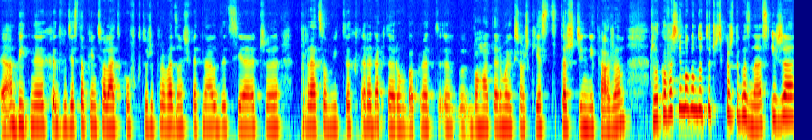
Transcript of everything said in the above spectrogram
ambitnych 25-latków, którzy prowadzą świetne audycje, czy pracowitych redaktorów, bo akurat y, bohater mojej książki jest też dziennikarzem, tylko właśnie mogą dotyczyć każdego z nas i że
